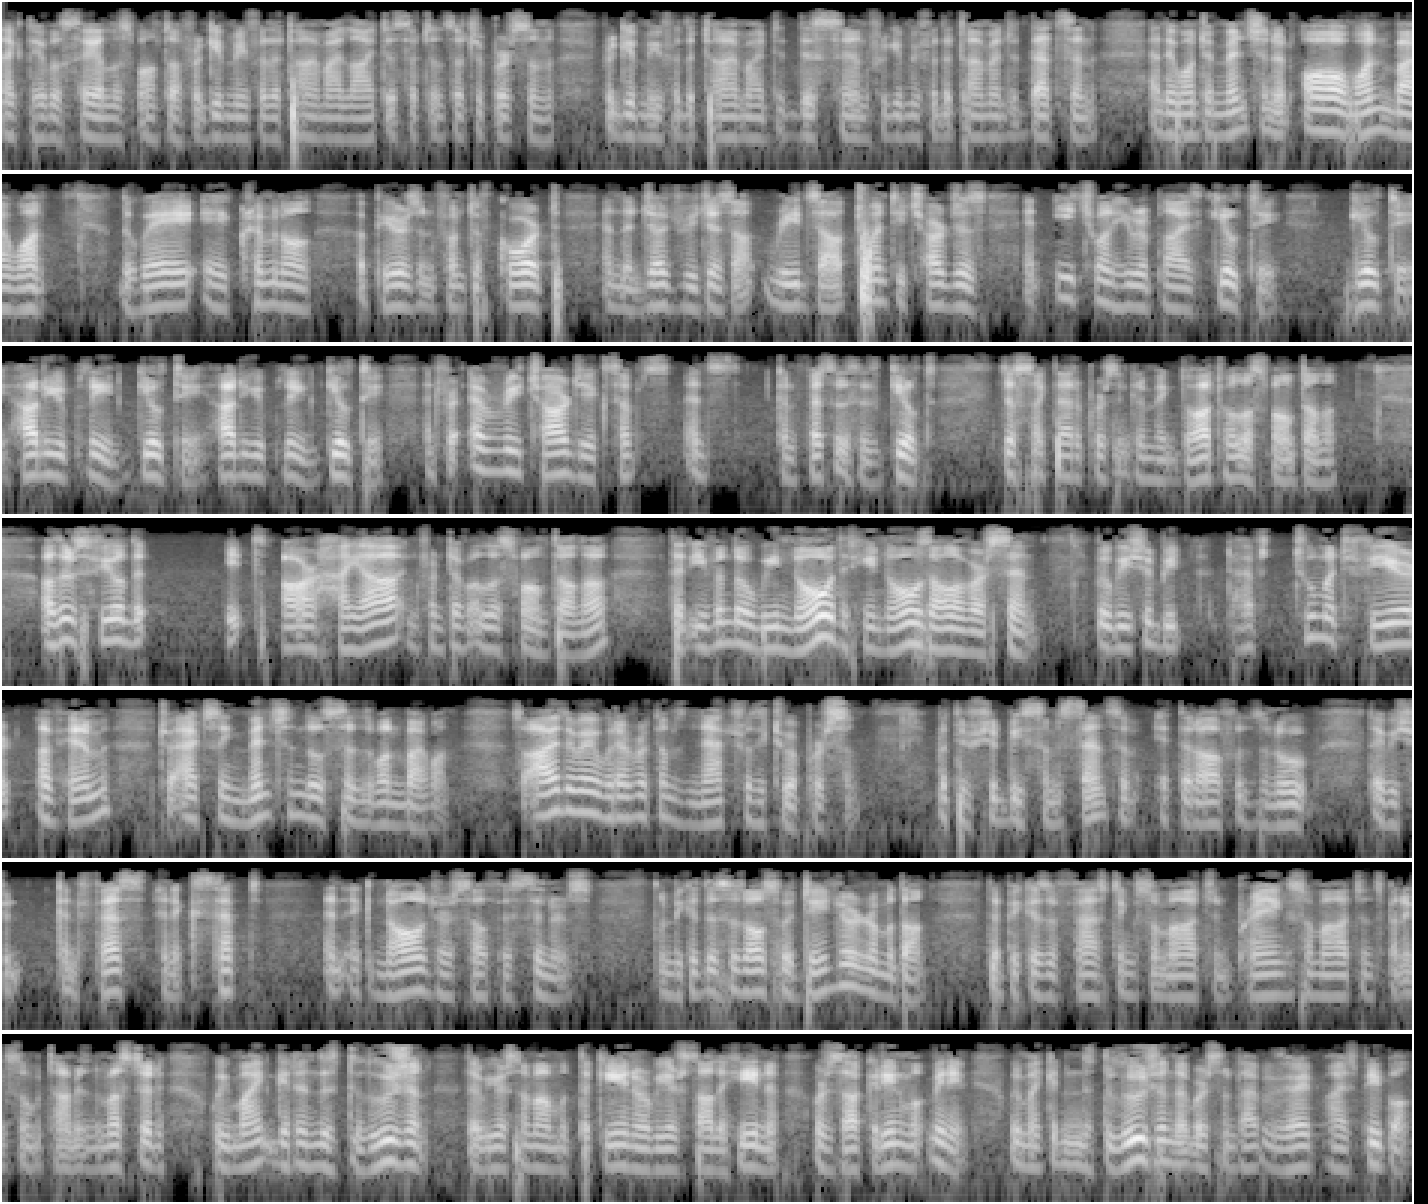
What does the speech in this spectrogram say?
Like they will say, Allah subhanahu forgive me for the time I lied to such and such a person. Forgive me for the time I did this sin. Forgive me for the time I did that sin. And they want to mention it all one by one. The way a criminal appears in front of court and the judge reads out, reads out 20 charges and each one he replies guilty. Guilty. How do you plead? Guilty. How do you plead? Guilty. And for every charge he accepts and confesses his guilt. Just like that, a person can make dua to Allah subhanahu wa ta'ala. Others feel that it's our haya in front of Allah subhanahu wa ta'ala that even though we know that He knows all of our sin, but we should be have too much fear of Him to actually mention those sins one by one. So either way, whatever comes naturally to a person, but there should be some sense of itiraf dhunub, that we should confess and accept and acknowledge ourselves as sinners. And because this is also a danger in Ramadan, that because of fasting so much and praying so much and spending so much time in the masjid, we might get in this delusion that we are sama muttaqeen or we are salihin or zakirin mu'minin. We might get in this delusion that we're some type of very pious people.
